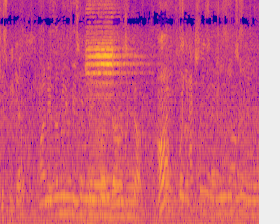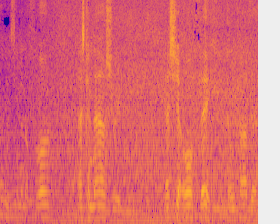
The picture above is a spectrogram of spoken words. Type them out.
This weekend? Huh? Like actually, like, Seen on the floor. That's Canal Street. That shit all fake. Don't cop that.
